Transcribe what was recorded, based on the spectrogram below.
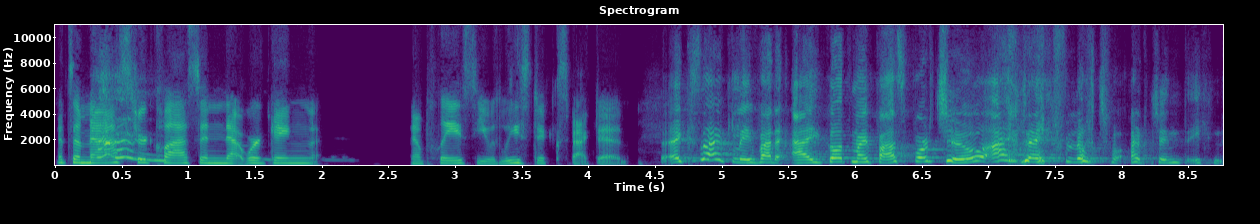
It's a master class in networking a place you would least expect it. Exactly. But I got my passport too and I flew to Argentina.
